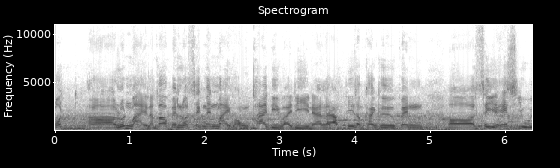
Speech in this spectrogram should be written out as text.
รถอ่ารุ่นใหม่ แล้วก็เป็นรถเซกเมนต์ใหม่ของค่าย BYD นะและครับที่สำคัญคือเป็นเอ่อ CSUV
